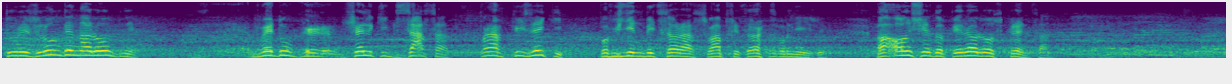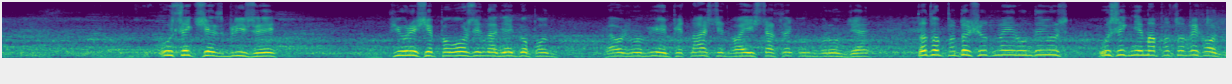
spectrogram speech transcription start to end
który z rundy na rundę, według r- wszelkich zasad, praw fizyki, powinien być coraz słabszy, coraz wolniejszy, a on się dopiero rozkręca. Usyk się zbliży, Pióry się położy na niego po, ja już mówiłem, 15-20 sekund w rundzie, to do, do siódmej rundy już Usyk nie ma po co wychodzić.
